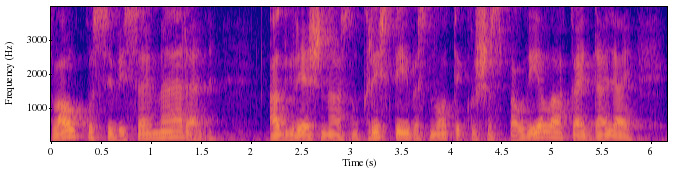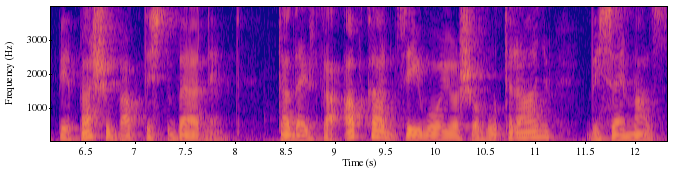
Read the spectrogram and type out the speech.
plaukusi visai mēreni. Atgriešanās un kristības notikušas pa lielākai daļai pie pašu baptistu bērniem, tādēļ kā apkārt dzīvojošo luterāņu visai maz.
